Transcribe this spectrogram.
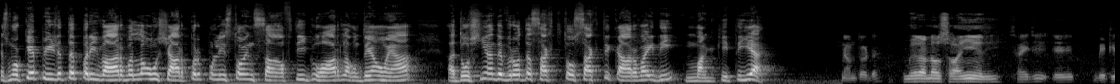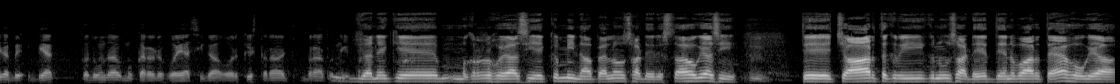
ਇਸ ਮੌਕੇ ਪੀੜਤ ਪਰਿਵਾਰ ਵੱਲੋਂ ਹੁਸ਼ਿਆਰਪੁਰ ਪੁਲਿਸ ਤੋਂ ਇਨਸਾਫ ਦੀ ਗੁਹਾਰ ਲਾਉਂਦਿਆਂ ਹੋਇਆਂ ਦੋਸ਼ੀਆਂ ਦੇ ਵਿਰੁੱਧ ਸਖਤ ਤੋਂ ਸਖਤ ਕਾਰਵਾਈ ਦੀ ਮੰਗ ਕੀਤੀ ਹੈ। ਨਾਮ ਤੁਹਾਡਾ? ਮੇਰਾ ਨਾਮ ਸਾਈ ਹੈ ਜੀ। ਸਾਈਂ ਜੀ ਇਹ ਬੇਟੀ ਦਾ ਵਿਆਹ ਕਦੋਂ ਦਾ ਮੁਕਰਰ ਹੋਇਆ ਸੀਗਾ ਔਰ ਕਿਸ ਤਰ੍ਹਾਂ ਬਰਾਤ ਹੁੰਦੀ ਯਾਨੀ ਕਿ ਮੁਕਰਰ ਹੋਇਆ ਸੀ 1 ਮਹੀਨਾ ਪਹਿਲਾਂ ਸਾਡੇ ਰਿਸ਼ਤਾ ਹੋ ਗਿਆ ਸੀ। ਤੇ 4 ਤਰੀਕ ਨੂੰ ਸਾਡੇ ਦਿਨ ਵਾਰ ਤੈਅ ਹੋ ਗਿਆ।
